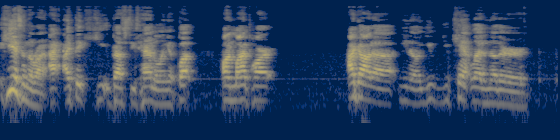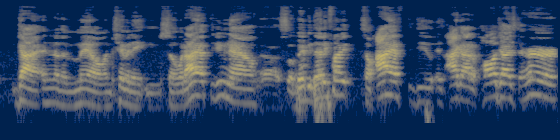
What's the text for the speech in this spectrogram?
he is in the right. I, I think he best he's handling it. But on my part, I gotta, you know, you you can't let another guy, another male, intimidate you. So what I have to do now. Uh, so baby daddy fight. So I have to do is I gotta apologize to her,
